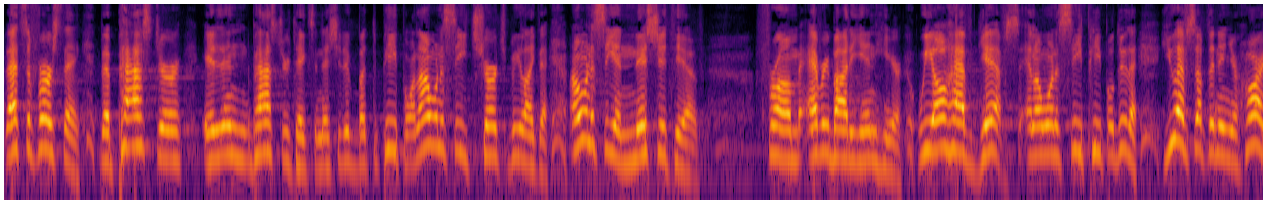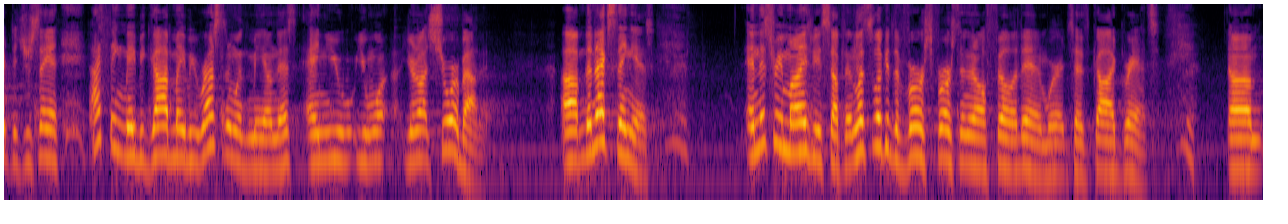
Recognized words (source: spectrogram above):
that's the first thing. The pastor isn't the pastor takes initiative, but the people. And I want to see church be like that. I want to see initiative from everybody in here. We all have gifts, and I want to see people do that. You have something in your heart that you're saying, I think maybe God may be wrestling with me on this, and you, you want, you're not sure about it. Um, the next thing is, and this reminds me of something. Let's look at the verse first, and then I'll fill it in where it says God grants. Um,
